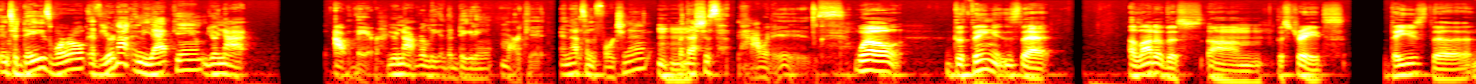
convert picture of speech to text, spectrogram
in today's world, if you're not in the app game, you're not out there. You're not really in the dating market, and that's unfortunate. Mhm. But that's just how it is. Well, the thing is that a lot of the s- um the straights they use the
